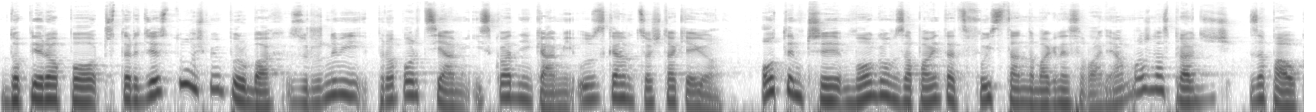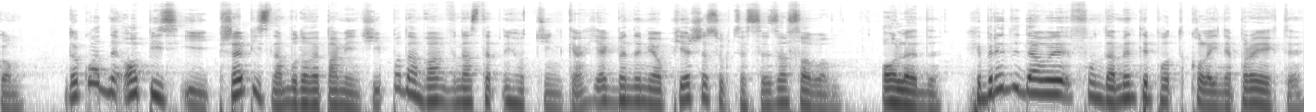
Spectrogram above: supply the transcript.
Dopiero po 48 próbach z różnymi proporcjami i składnikami uzyskałem coś takiego. O tym, czy mogą zapamiętać swój stan namagnesowania, można sprawdzić zapałką. Dokładny opis i przepis na budowę pamięci podam Wam w następnych odcinkach, jak będę miał pierwsze sukcesy za sobą. OLED. Hybrydy dały fundamenty pod kolejne projekty.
